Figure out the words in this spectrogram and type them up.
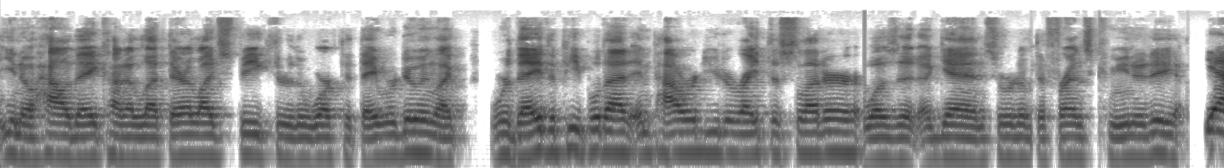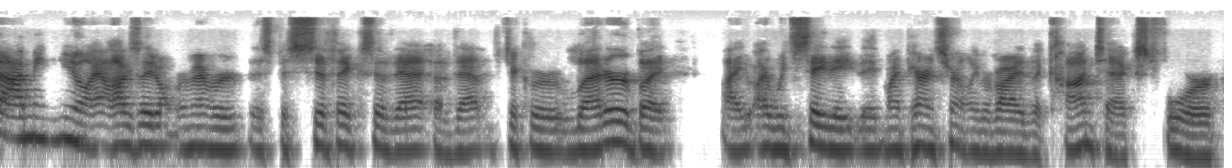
you know how they kind of let their life speak through the work that they were doing. Like were they the people that empowered you to write this letter? Was it again sort of the friends community? Yeah i mean you know i obviously don't remember the specifics of that of that particular letter but i i would say they, they my parents certainly provided the context for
